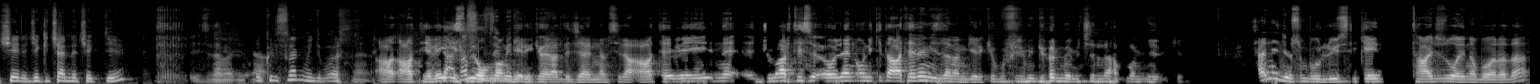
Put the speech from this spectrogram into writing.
Şeyde Jackie Chan'le çektiği. izlemedim ya. O Chris Rock mıydı bu arada? Yani A- ATV'yi Ya nasıl izliyor olmam izlemedin? gerekiyor herhalde Cehennem Silahı. ATV'yi ne cumartesi öğlen 12'de ATV mi izlemem gerekiyor bu filmi görmem için ne yapmam gerekiyor? Sen ne diyorsun bu Louis C.K. taciz olayına bu arada?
